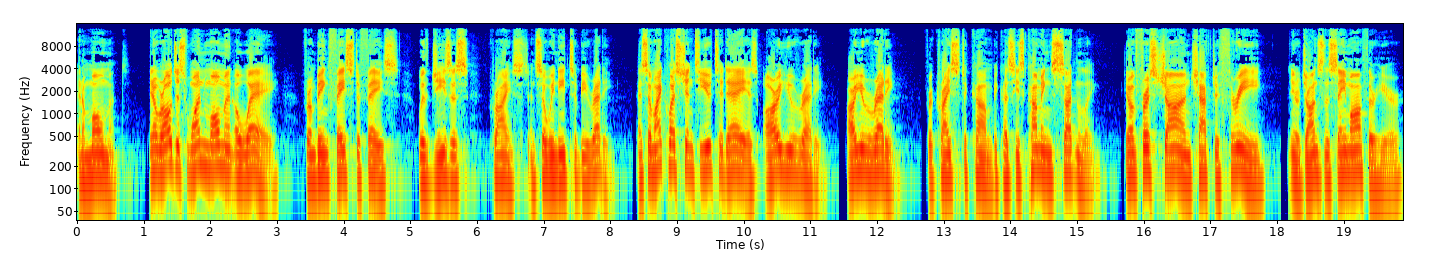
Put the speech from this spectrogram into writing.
in a moment. You know, we're all just one moment away from being face to face with Jesus Christ. And so we need to be ready. And so my question to you today is Are you ready? Are you ready for Christ to come? Because he's coming suddenly. You know, in 1 John chapter 3, you know, John's the same author here,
